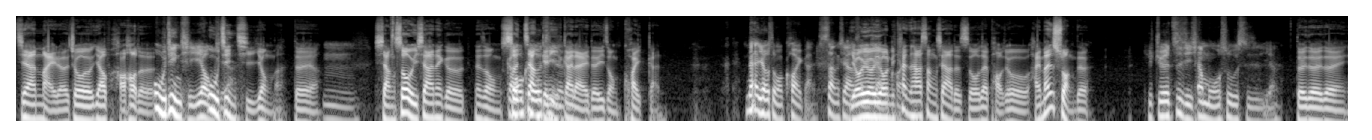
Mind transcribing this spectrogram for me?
既然买了，就要好好的物尽其用，物尽其用嘛，对啊，嗯，享受一下那个那种升降给你带来的一种快感。那有什么快感？上下，上下有有有，你看着它上下的时候在跑，就还蛮爽的。就觉得自己像魔术师一样，对对对，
